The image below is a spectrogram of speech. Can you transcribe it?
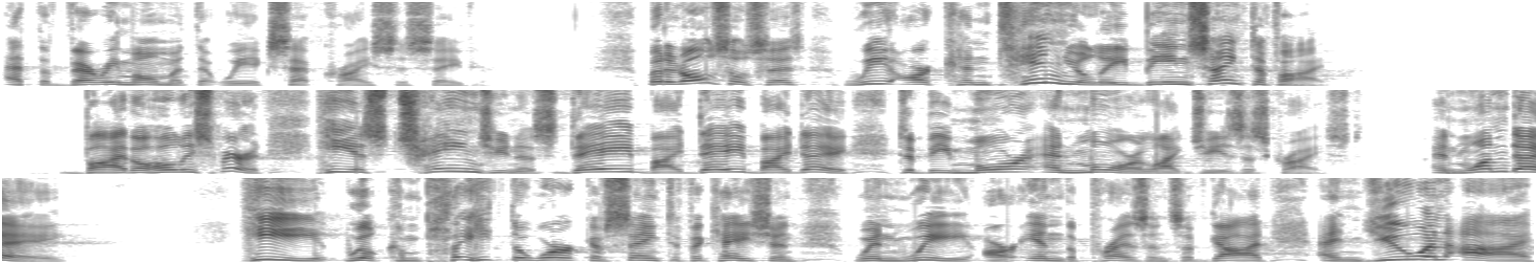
at the very moment that we accept Christ as Savior. But it also says we are continually being sanctified by the Holy Spirit. He is changing us day by day by day to be more and more like Jesus Christ. And one day, he will complete the work of sanctification when we are in the presence of God, and you and I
